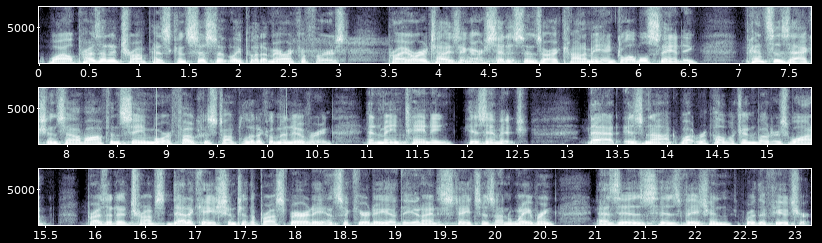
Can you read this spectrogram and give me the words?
while President Trump has consistently put America first, prioritizing our citizens, our economy, and global standing, Pence's actions have often seemed more focused on political maneuvering and maintaining his image. That is not what Republican voters want. President Trump's dedication to the prosperity and security of the United States is unwavering, as is his vision for the future.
